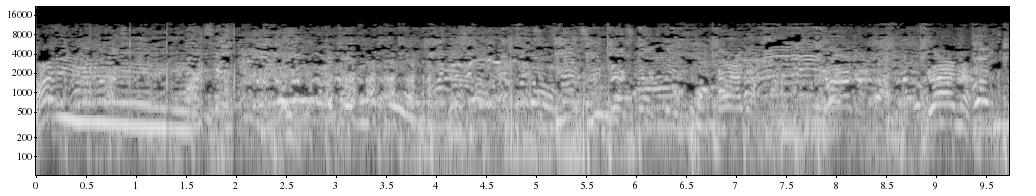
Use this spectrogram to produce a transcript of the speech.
Aí! Grana!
